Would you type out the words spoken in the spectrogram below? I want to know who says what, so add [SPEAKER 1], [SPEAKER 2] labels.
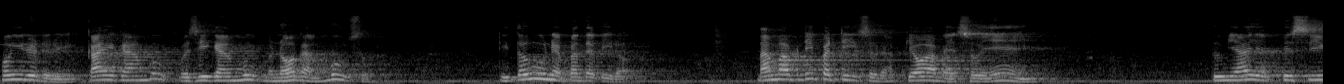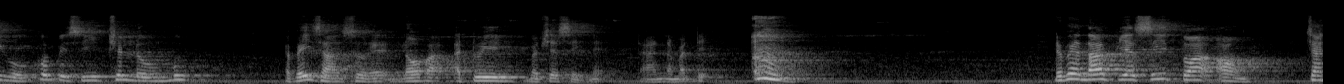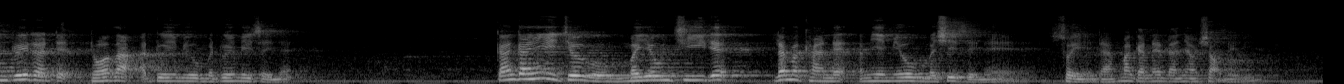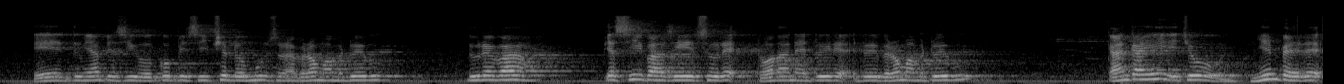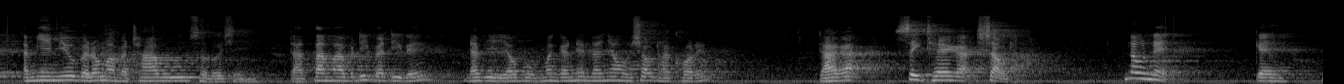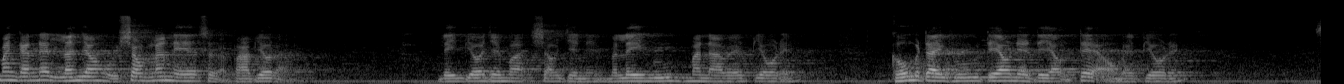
[SPEAKER 1] ဘုန်းကြီးတို့တွေကာယကံမှုဝစီကံမှုမနောကံမှုဆိုဒီသုံးခုနဲ့ပတ်သက်ပြီးတော့သမ္မာပฏิပတ္တိဆိုတာပြောရမယ်ဆိုရင်သူများရဲ့ပစ္စည်းကိုကိုယ်ပစ္စည်းဖြစ်လို့မှုအဘိဓါဆိုတဲ့လောဘအတွေးမဖြစ်စေနဲ့ဒါနံပါတ်1တစ်ဖက်သားပျက်စီးသွားအောင်ကြံတွေးတတ်တဲ့ဒေါသအတွေးမျိုးမတွေးမိစေနဲ့ ကံကံရဲ့အကျိုးကိုမယုံကြည်တဲ့လက်မခံတဲ့အမြင်မျိုးမရှိစေနဲ့ဆိုရင်ဒါမှတ်ကန်တဲ့လမ်းကြောင်းရှောက်နေပြီအေးသူများပစ္စည်းကိုကိုယ်ပစ္စည်းဖြစ်လို့မှုဆိုတာဘယ်တော့မှမတွေးဘူးသူတစ်ပါးပျက်စီးပါစေဆိုတဲ့ဒေါသနဲ့တွေးတဲ့အတွေးဘယ်တော့မှမတွေးဘူးကံကံရဲ့အကျိုးညှင်းပယ်တဲ့အမြင်မျိုးဘယ်တော့မှမထားဘူးဆိုလို့ရှိရင်ဒါတမ္မာပฏิပတ်တိပဲနတ်ပြည်ရောက်ဖို့မှန်ကန်တဲ့လမ်းကြောင်းကိုရှောက်တာခေါ်တယ် ဒါကစိတ်แท้ကရှောက်တာနှုတ်နဲ့ကဲမှန်ကန်တဲ့လမ်းကြောင်းကိုရှောက်လန်းတယ်ဆိုတာဘာပြောတာလိန်ပြောခြင်းမှရှောင်ခြင်းနဲ့မလိန်ဘူးမှန်တာပဲပြောတယ်ဂုံးမတိုက်ဘူးတယောက်နဲ့တယောက်တက်အောင်ပဲပြောတယ်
